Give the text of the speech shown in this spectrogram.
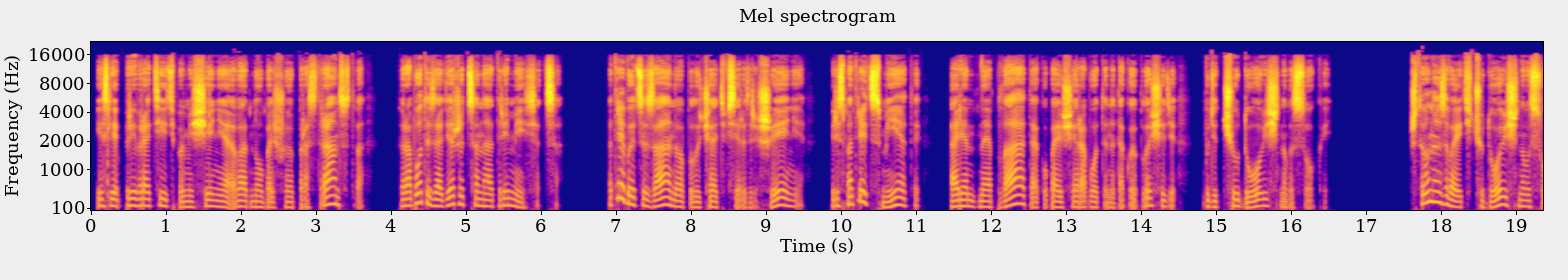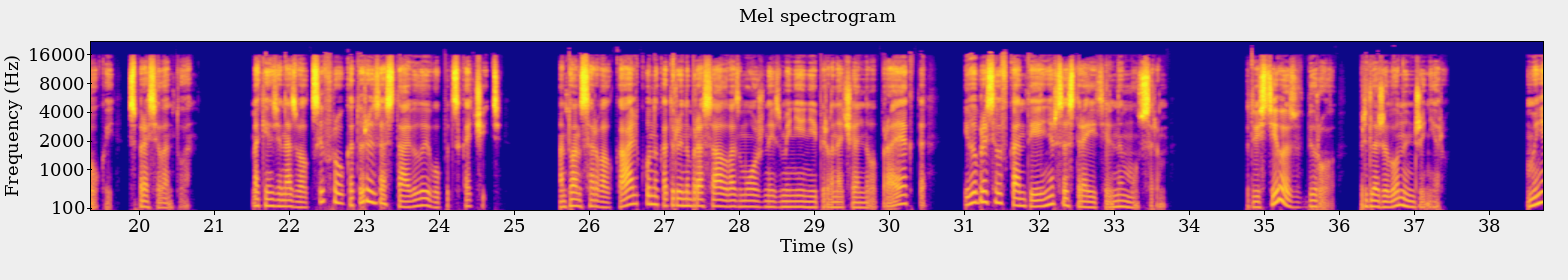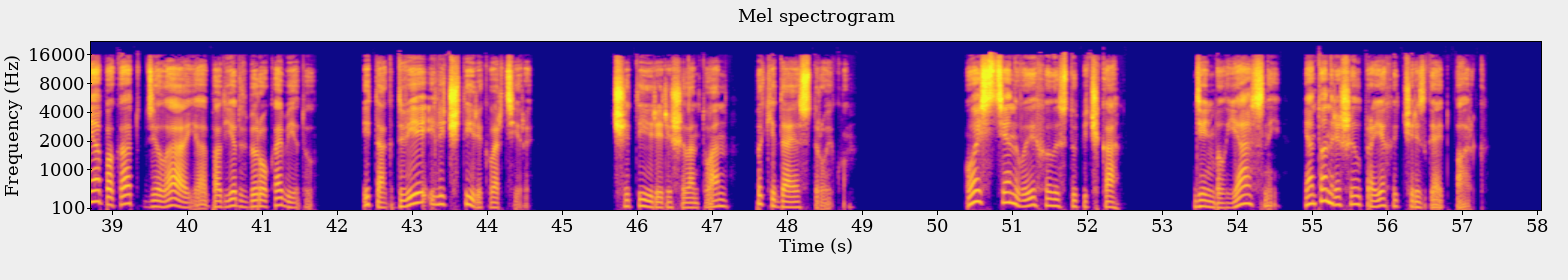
Если превратить помещение в одно большое пространство, то работы задержатся на три месяца. Потребуется заново получать все разрешения, пересмотреть сметы. Арендная плата, окупающая работы на такой площади, будет чудовищно высокой. «Что вы называете чудовищно высокой?» — спросил Антуан. Маккензи назвал цифру, которая заставила его подскочить. Антуан сорвал кальку, на которой набросал возможные изменения первоначального проекта, и выбросил в контейнер со строительным мусором. «Подвезти вас в бюро?» Предложил он инженеру. «У меня пока тут дела, я подъеду в бюро к обеду. Итак, две или четыре квартиры?» «Четыре», — решил Антуан, покидая стройку. Остин выехал из тупичка. День был ясный, и Антон решил проехать через Гайд-парк.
